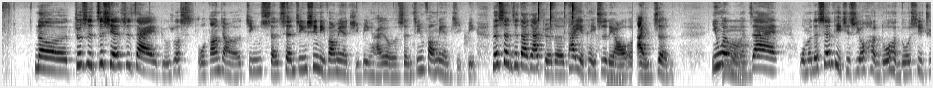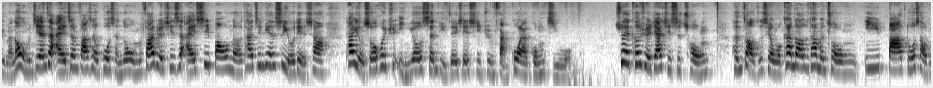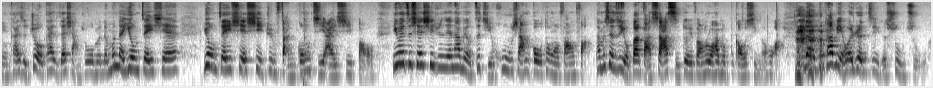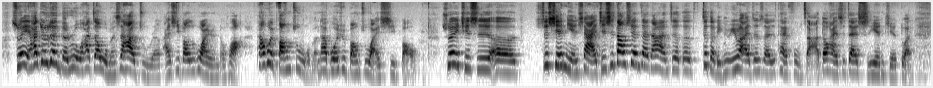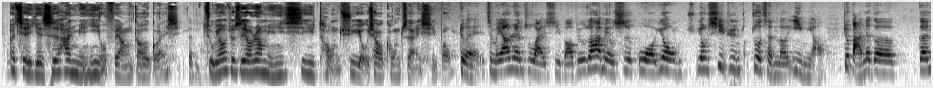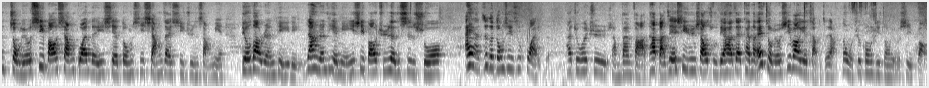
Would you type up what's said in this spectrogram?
那就是这些是在，比如说我刚刚讲的精神、神经、心理方面的疾病，还有神经方面的疾病。那甚至大家觉得它也可以治疗癌症，因为我们在我们的身体其实有很多很多细菌嘛。那我们今天在癌症发生的过程中，我们发觉其实癌细胞呢，它今天是有点像，它有时候会去引诱身体这些细菌反过来攻击我们。所以科学家其实从很早之前，我看到是他们从一八多少年开始就有开始在想说，我们能不能用这些用这一些细菌反攻击癌细胞？因为这些细菌之间他们有自己互相沟通的方法，他们甚至有办法杀死对方。如果他们不高兴的话，那他们也会认自己的宿主，所以他就认得，如果他知道我们是他的主人，癌细胞是坏人的话，他会帮助我们，他不会去帮助癌细胞。所以其实呃。这些年下来，其实到现在，当然这个这个领域，因为癌症实在是太复杂，都还是在实验阶段，而且也是和免疫有非常高的关系。主要就是要让免疫系统去有效控制癌细胞。对，怎么样认出癌细胞？比如说，他们有试过用用细菌做成了疫苗，就把那个跟肿瘤细胞相关的一些东西镶在细菌上面，丢到人体里，让人体的免疫细胞去认识说。哎呀，这个东西是坏的，他就会去想办法，他把这些细菌消除掉，他再看到，哎，肿瘤细胞也长这样，那我去攻击肿瘤细胞。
